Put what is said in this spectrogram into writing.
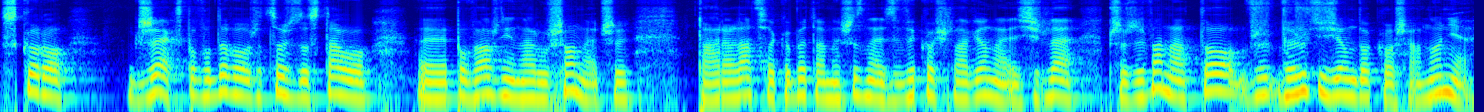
Skoro grzech spowodował, że coś zostało e, poważnie naruszone, czy ta relacja kobieta-mężczyzna jest wykoślawiona, jest źle przeżywana, to wyrzucić ją do kosza. No nie,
